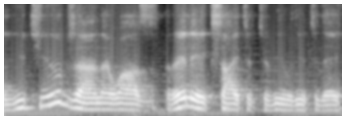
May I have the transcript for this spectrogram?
YouTubes and I was really excited to be with you today.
